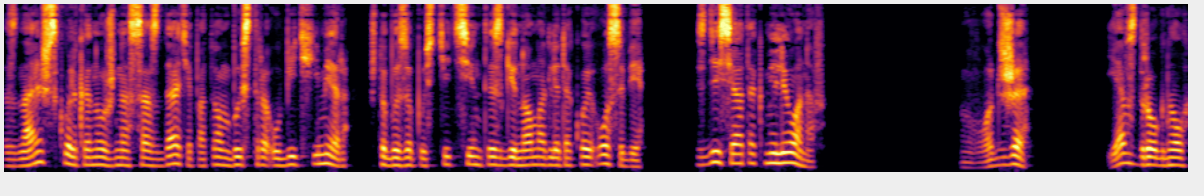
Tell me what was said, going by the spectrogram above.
Знаешь, сколько нужно создать, а потом быстро убить химер, чтобы запустить синтез генома для такой особи? С десяток миллионов. Вот же. Я вздрогнул,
